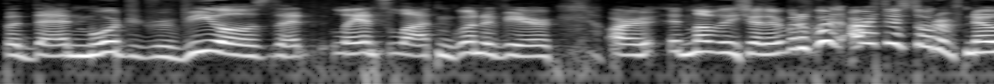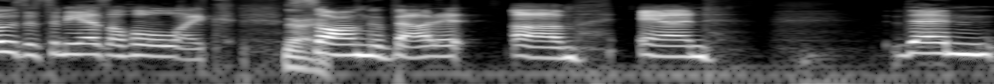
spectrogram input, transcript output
but then Mordred reveals that Lancelot and Guinevere are in love with each other. But of course, Arthur sort of knows this, and he has a whole like Right. song about it. Um, and then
